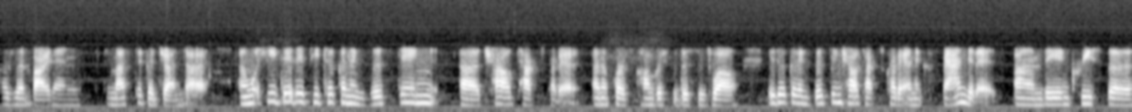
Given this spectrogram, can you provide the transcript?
President Biden's domestic agenda. And what he did is he took an existing uh, child tax credit, and of course Congress did this as well. They took an existing child tax credit and expanded it. Um, they increased the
